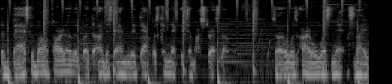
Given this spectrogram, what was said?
the basketball part of it, but the understanding that that was connected to my stress level. So it was, all right, well, what's next? Like,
